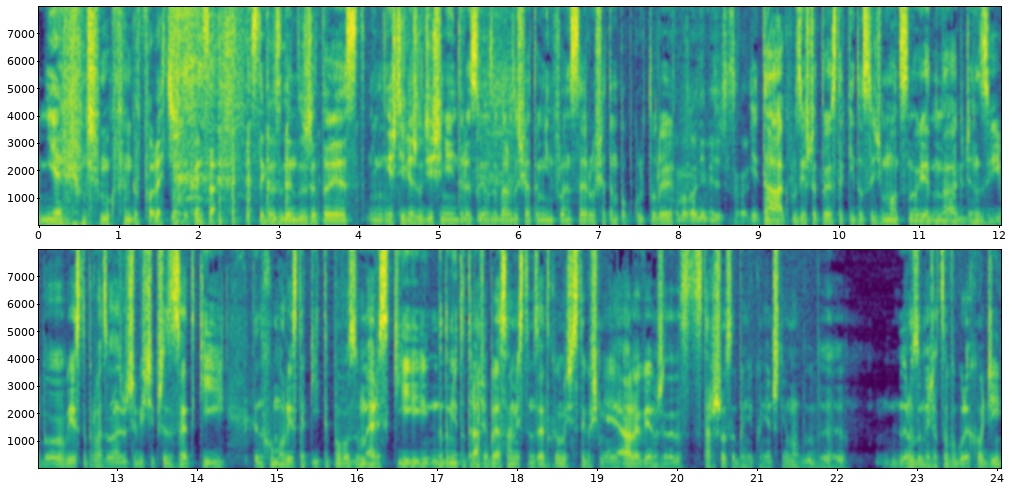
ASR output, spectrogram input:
Nie wiem, czy mógłbym go polecić do końca z tego względu, że to jest, jeśli wiesz, ludzie się nie interesują za bardzo światem influencerów, światem popkultury. To mogą nie wiedzieć, o co chodzi. Tak, plus jeszcze to jest taki dosyć mocno jednak Gen Z, bo jest to prowadzone rzeczywiście przez Zetki. Ten humor jest taki typowo zoomerski. No do mnie to trafia, bo ja sam jestem Zetką, ja się z tego śmieję, ale wiem, że starsze osoby niekoniecznie mogłyby rozumieć, o co w ogóle chodzi.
